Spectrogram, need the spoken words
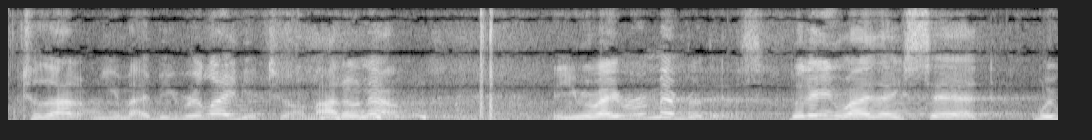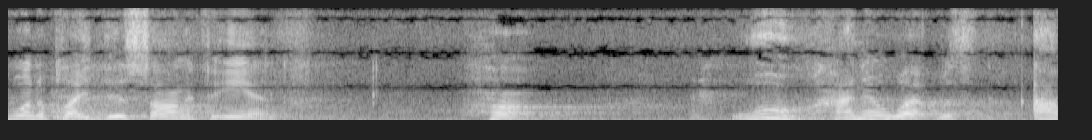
because you may be related to them. I don't know. and you may remember this. But anyway, they said, we want to play this song at the end. Huh. Woo, I know what was, I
